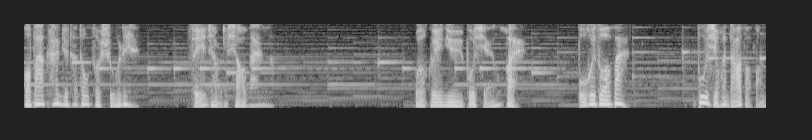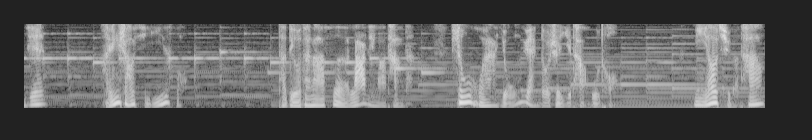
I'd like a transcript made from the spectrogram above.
我爸看着他动作熟练，嘴角都笑弯了。我闺女不贤惠，不会做饭，不喜欢打扫房间，很少洗衣服。她丢三落四，邋里邋遢的。生活呀，永远都是一塌糊涂。你要娶了她，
